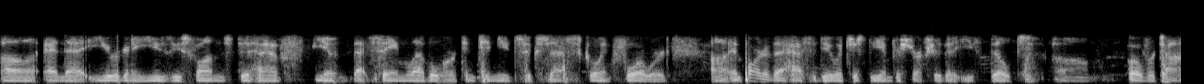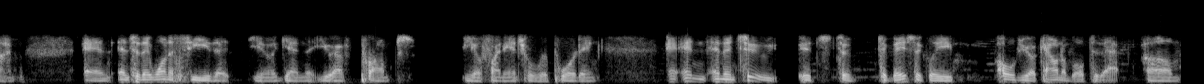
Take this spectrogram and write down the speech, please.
uh, and that you're going to use these funds to have you know that same level or continued success going forward. Uh, and part of that has to do with just the infrastructure that you've built um, over time. And and so they want to see that you know again that you have prompt you know financial reporting, and and, then two, it's to to basically hold you accountable to that. Um,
